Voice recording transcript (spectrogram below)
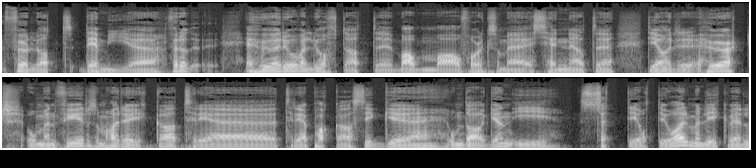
Føler du at det er mye For at, jeg hører jo veldig ofte at eh, mamma og folk som jeg kjenner, at eh, de har hørt om en fyr som har røyka tre, tre pakker sigg eh, om dagen i 70-80 år, men likevel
